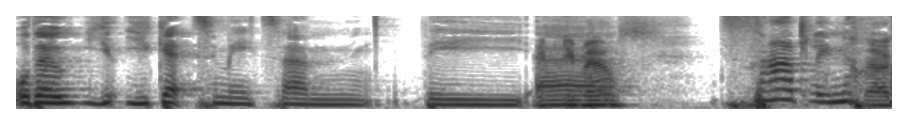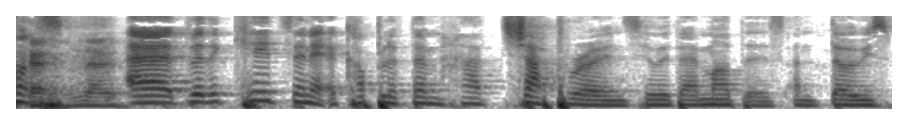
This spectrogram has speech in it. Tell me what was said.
although you, you get to meet um, the Mickey uh, Mouse? Sadly not. Okay, no. Uh, but the kids in it, a couple of them had chaperones who were their mothers, and those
